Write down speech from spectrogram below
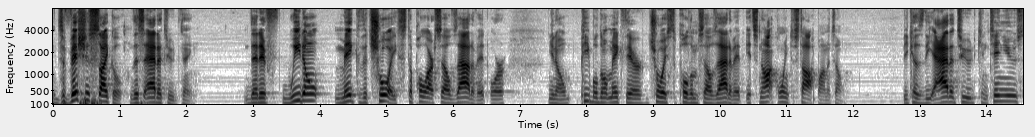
It's a vicious cycle, this attitude thing. That if we don't make the choice to pull ourselves out of it, or you know, people don't make their choice to pull themselves out of it, it's not going to stop on its own. Because the attitude continues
